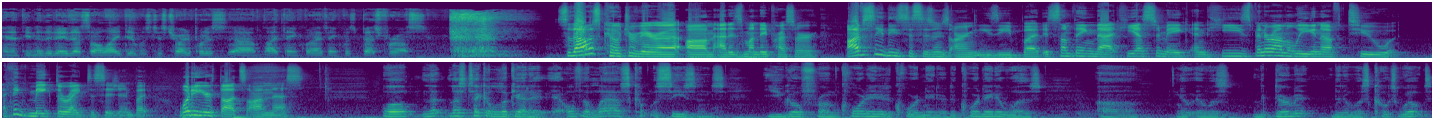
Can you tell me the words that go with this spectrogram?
and at the end of the day, that's all I did was just try to put us. Uh, I think what I think was best for us. So that was Coach Rivera um, at his Monday presser. obviously these decisions aren't easy, but it's something that he has to make, and he's been around the league enough to, I think, make the right decision. But what are your thoughts on this? Well, let, us take a look at it. Over the last couple of seasons, you go from coordinator to coordinator. The coordinator was um, it, it, was McDermott, then it was Coach Wilks,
